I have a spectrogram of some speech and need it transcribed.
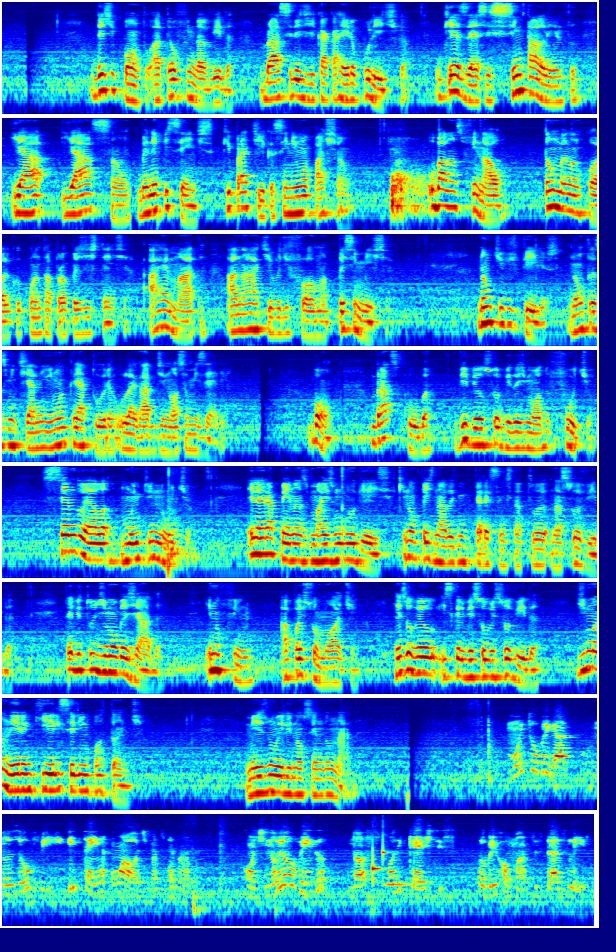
Deste ponto até o fim da vida, Brás se dedica à carreira política, o que exerce sem talento e a, e a ação beneficentes que pratica sem nenhuma paixão. O balanço final, tão melancólico quanto a própria existência, arremata a narrativa de forma pessimista. Não tive filhos, não transmiti a nenhuma criatura o legado de nossa miséria. Bom, Brás Cuba viveu sua vida de modo fútil, sendo ela muito inútil. Ele era apenas mais um burguês que não fez nada de interessante na, tua, na sua vida. Teve tudo de mão beijada. E no fim, após sua morte, resolveu escrever sobre sua vida, de maneira em que ele seria importante, mesmo ele não sendo nada. Muito obrigado por nos ouvir e tenha uma ótima semana. Continue ouvindo nossos podcasts sobre romances brasileiros.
